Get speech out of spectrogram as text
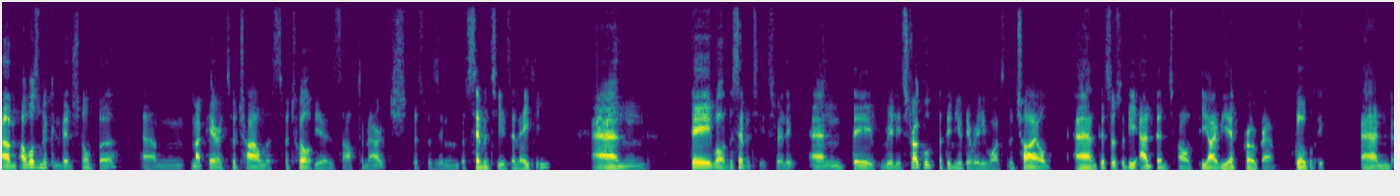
um, i wasn't a conventional birth. Um, my parents were childless for 12 years after marriage. This was in the 70s and 80s and they well the 70s really and they really struggled but they knew they really wanted a child and this was the advent of the ivf program globally and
